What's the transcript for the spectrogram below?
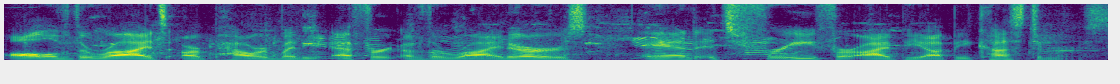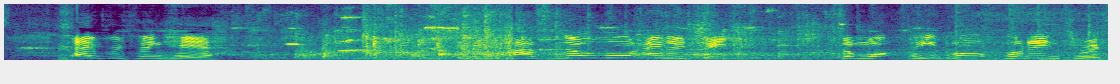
All of the rides are powered by the effort of the riders, and it's free for I Pilati customers. Everything here has no more energy than what people put into it.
